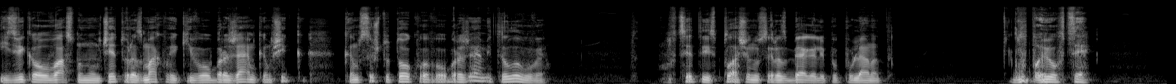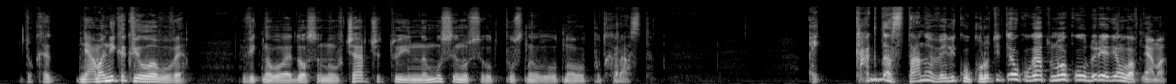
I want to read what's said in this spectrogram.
Извикало властно момчето, размахвайки въображаем към шик, към също толкова въображаемите лъвове. Овцете изплашено се разбягали по поляната. Глупави овце! Тук няма никакви лъвове! Викнало едосано овчарчето и намусено се отпуснало отново под храста. Ей, как да стана велико крутител, когато наоколо дори един лъв няма?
